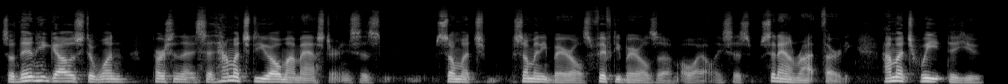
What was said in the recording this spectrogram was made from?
So then he goes to one person that says, How much do you owe my master? And he says, So much, so many barrels, 50 barrels of oil. He says, Sit down, write 30. How much wheat do you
